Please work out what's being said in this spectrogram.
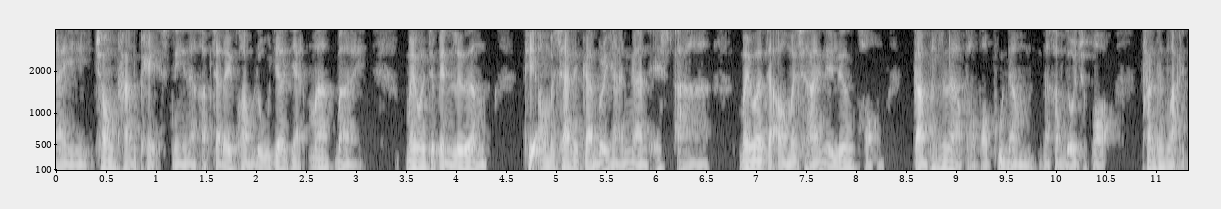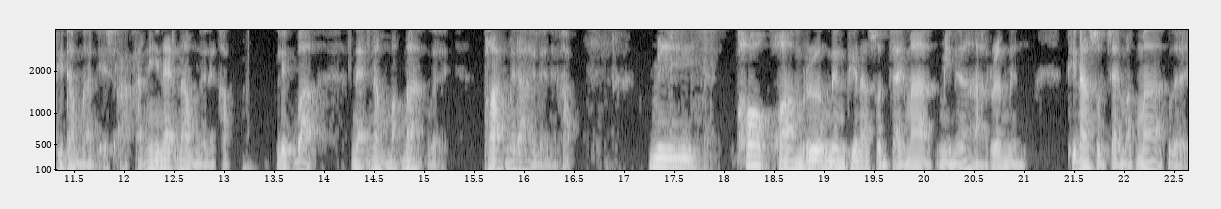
ในช่องทางเพจนี้นะครับ จะได้ความรู้เยอะแยะมากมาย ไม่ว่าจะเป็นเรื่องที่เอามาใช้ในการบริหารงาน HR ไม่ว่าจะเอามาใช้ในเรื่องของการพัฒนาผอผู้นำนะครับ โดยเฉพาะท่านทั้งหลายที่ทำงาน HR อันนี้แนะนำเลยนะครับ เรียกว่าแนะนำมาก ๆ เลย พลาดไม่ได้เลยนะครับ มีข้อความเรื่องหนึ่งที่น่าสนใจมาก มีเนื้อหาเรื่องหนึ่งที่น่าสนใจมาก ๆ เลย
